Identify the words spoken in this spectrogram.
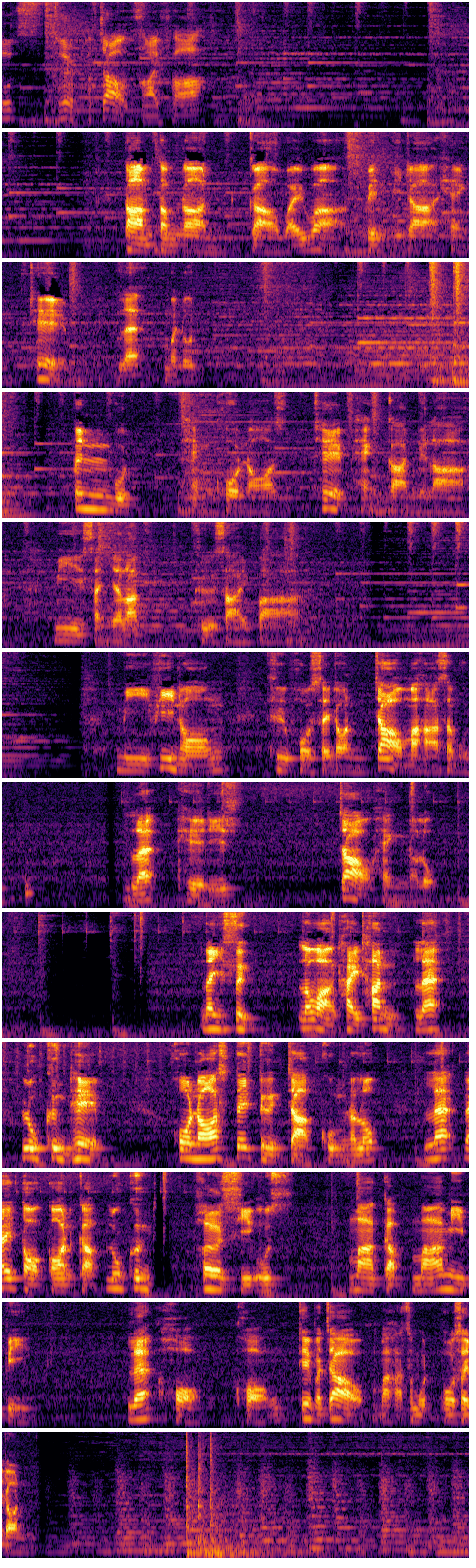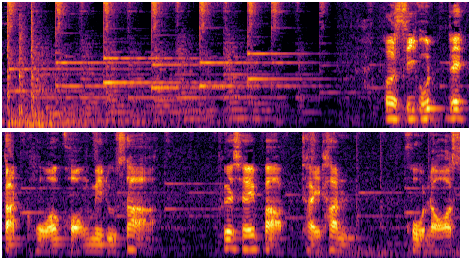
ชุดเทพเจ้าสายฟ้า ตามตำนานกล่าวไว้ว่าเป็นบิดาแห่งเทพและมนุษย์ เป็นบุตรแห่งโคนอส เทพแห่งการเวลา มีสัญลักษณ์คือสายฟ้า มีพี่น้องคือโพไซดอนเจ้ามหาสมุทร และเฮดิสเจ้าแห่งนรก ในศึกระหว่างไททันและลูกครึ่งเทพ โคนอสได้ตื่นจากขุมนรก และได้ต่อกรกับลูกครึ่งเพอร์ซิอุส มากับม้ามีปีก และหอกของเทพเจ้ามหาสมุทรโพไซดอน เพอร์ซิอุสได้ตัดหัวของเมดูซ่า เพื่อใช้ปราบไททันโคนอส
